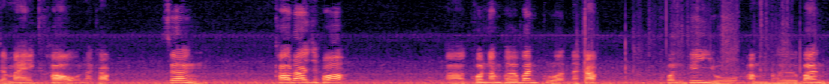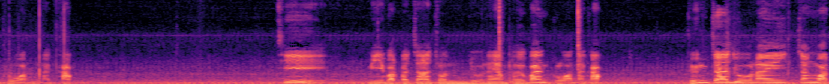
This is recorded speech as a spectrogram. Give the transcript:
จะไม่ให้เข้านะครับ ซึ่งเข้าได้เฉพาะคนอำเภอบ้านกรวดนะครับ คนที่อยู่อำเภอบ้านกรวดนะครับ ที่มีบัตรประชาชนอยู่ในอำเภอบ้านกรวดนะครับ ถึงจะอยู่ในจังหวัด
